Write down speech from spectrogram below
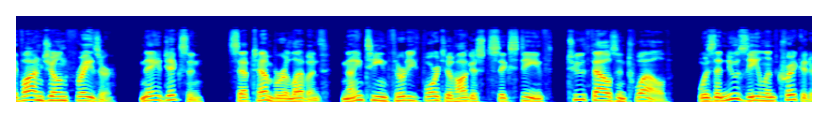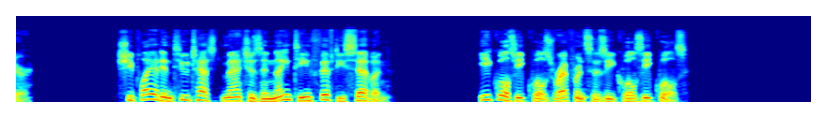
Evon Joan Fraser, née Dickson, September 11, 1934 to August 16, 2012, was a New Zealand cricketer. She played in two test matches in 1957. Equals equals References equals equals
